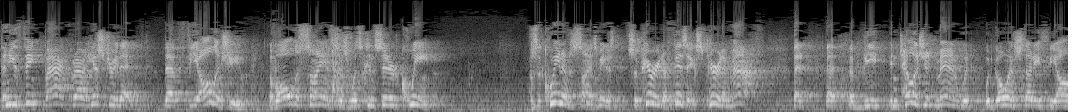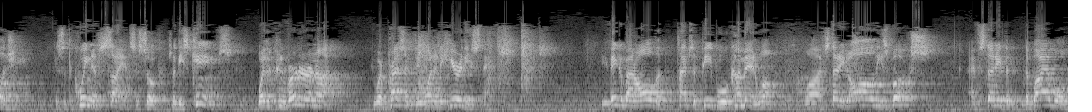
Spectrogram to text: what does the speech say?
then you think back throughout history that, that theology of all the sciences was considered queen. It was the queen of the science. I mean, it's superior to physics, superior to math. That, that, that the intelligent man would, would go and study theology. Because it's the queen of sciences. So, so these kings, whether converted or not, they were present. They wanted to hear these things. You think about all the types of people who come in. Well, well, I've studied all these books. I've studied the, the Bible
